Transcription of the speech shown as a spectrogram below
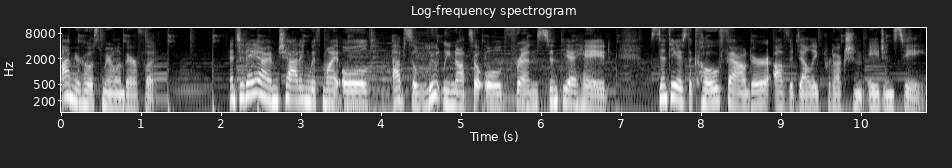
I'm your host, Marilyn Barefoot. And today I'm chatting with my old, absolutely not so old friend, Cynthia Haid. Cynthia is the co founder of the Deli Production Agency.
